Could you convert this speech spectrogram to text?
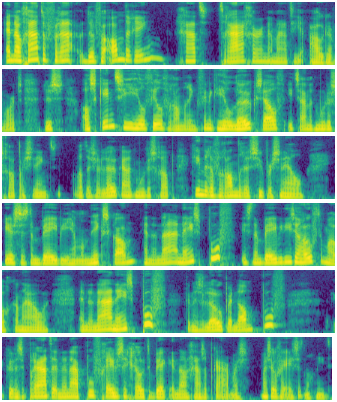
en nou gaat de, de verandering gaat trager naarmate je ouder wordt. Dus als kind zie je heel veel verandering. Vind ik heel leuk zelf, iets aan het moederschap. Als je denkt, wat is er leuk aan het moederschap? Kinderen veranderen supersnel. Eerst is het een baby die helemaal niks kan. En daarna ineens, poef, is het een baby die zijn hoofd omhoog kan houden. En daarna ineens, poef, kunnen ze lopen. En dan, poef, kunnen ze praten. En daarna, poef, geven ze een grote bek. En dan gaan ze op kamers. Maar zover is het nog niet.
